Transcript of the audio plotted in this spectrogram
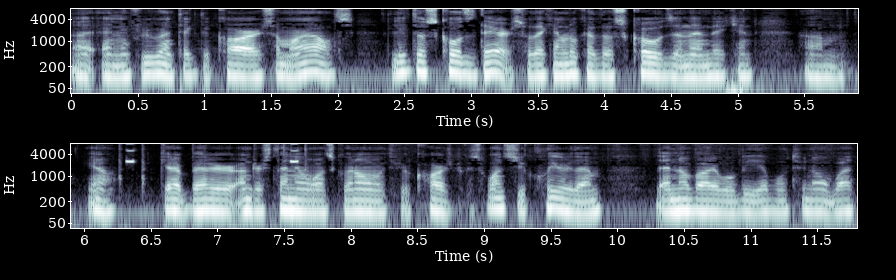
uh, and if you're going to take the car somewhere else, leave those codes there so they can look at those codes and then they can, um, you know, get a better understanding of what's going on with your cars. Because once you clear them, then nobody will be able to know what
